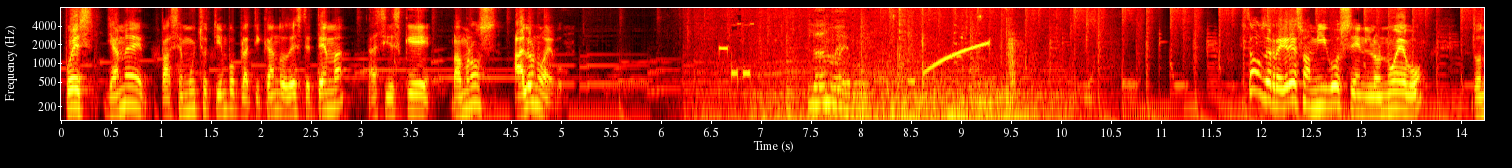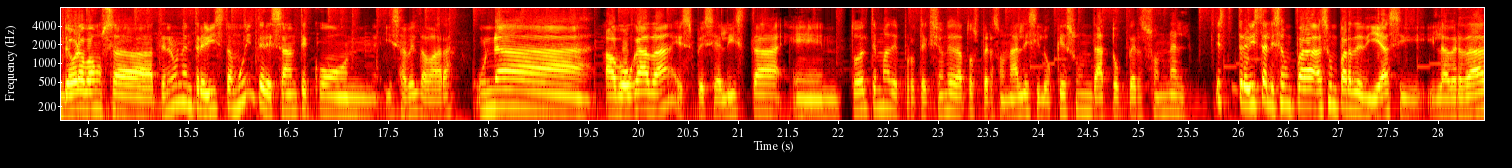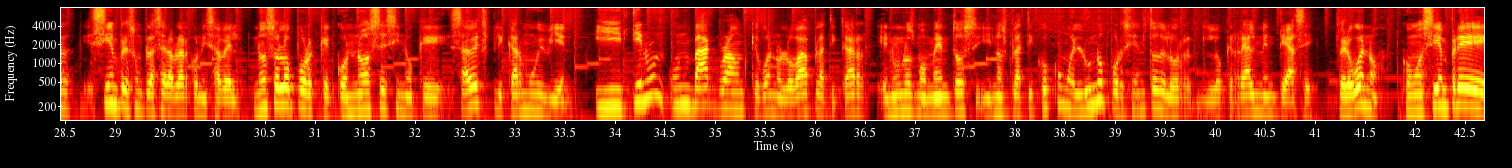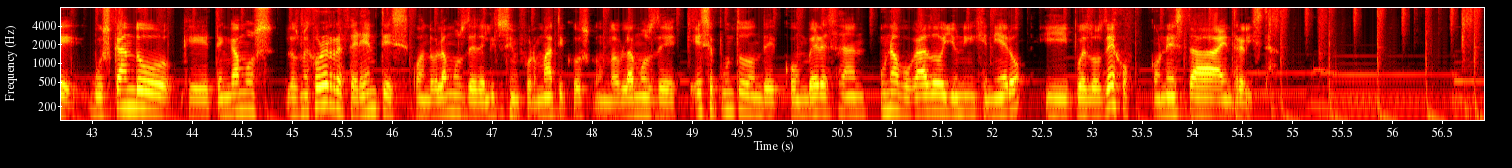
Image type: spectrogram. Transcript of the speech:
Pues ya me pasé mucho tiempo platicando de este tema, así es que vámonos a lo nuevo. Lo nuevo. Estamos de regreso amigos en lo nuevo, donde ahora vamos a tener una entrevista muy interesante con Isabel Davara. Una abogada especialista en todo el tema de protección de datos personales y lo que es un dato personal. Esta entrevista la hice hace un par de días y, la verdad siempre es un placer hablar con Isabel, no solo porque conoce, sino que sabe explicar muy bien. Y tiene un, background que, bueno, lo va a platicar en unos momentos y nos platicó como el 1% de lo, lo que realmente hace. Pero bueno, como siempre, buscando que tengamos los mejores referentes cuando hablamos de delitos informáticos, cuando hablamos de ese punto donde conversan un abogado y un ingeniero. Y pues los dejo con esta entrevista.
